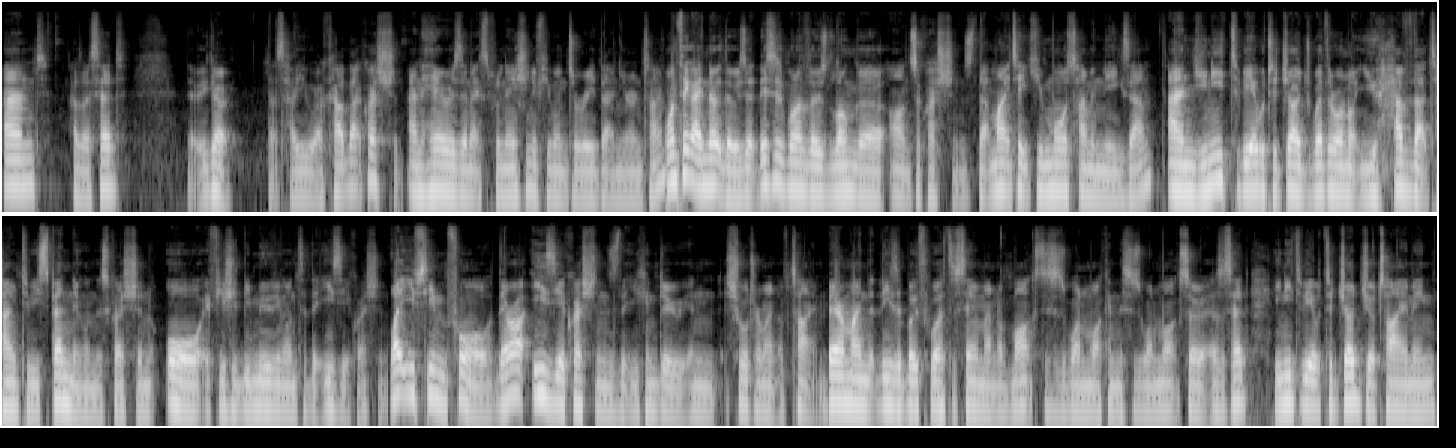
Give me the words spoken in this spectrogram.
And as I said, there we go. That's how you work out that question. And here is an explanation if you want to read that in your own time. One thing I note though is that this is one of those longer answer questions that might take you more time in the exam, and you need to be able to judge whether or not you have that time to be spending on this question, or if you should be moving on to the easier questions. Like you've seen before, there are easier questions that you can do in shorter amount of time. Bear in mind that these are both worth the same amount of marks. This is one mark and this is one mark. So as I said, you need to be able to judge your timing,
